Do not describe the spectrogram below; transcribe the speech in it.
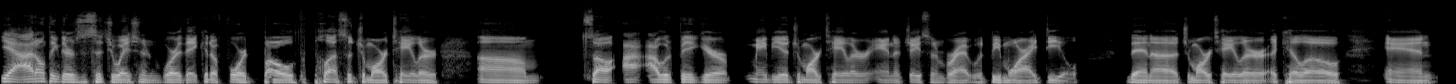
Yeah, I don't think there's a situation where they could afford both plus a Jamar Taylor. Um, so I, I would figure maybe a Jamar Taylor and a Jason Verrett would be more ideal than a Jamar Taylor, Ahkello, and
